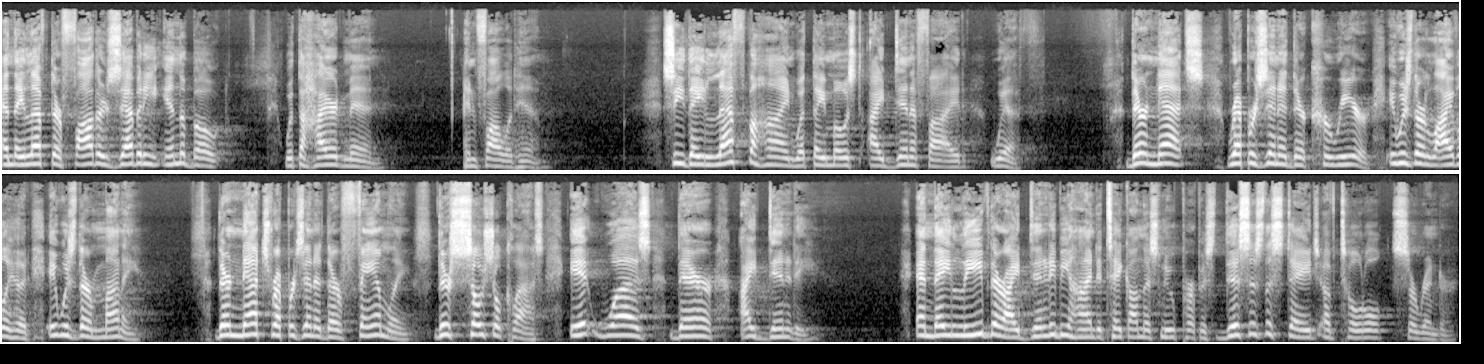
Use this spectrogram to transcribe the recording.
and they left their father Zebedee in the boat with the hired men and followed him. See, they left behind what they most identified with. Their nets represented their career, it was their livelihood, it was their money. Their nets represented their family, their social class. It was their identity. And they leave their identity behind to take on this new purpose. This is the stage of total surrender.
